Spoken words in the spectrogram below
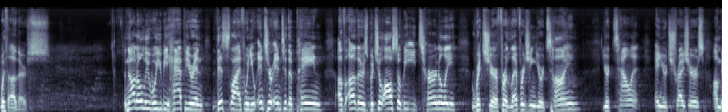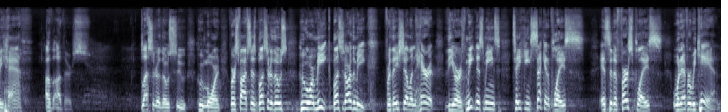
with others. Not only will you be happier in this life when you enter into the pain of others, but you'll also be eternally richer for leveraging your time, your talent, and your treasures on behalf of others. Blessed are those who, who mourn. Verse 5 says, Blessed are those who are meek. Blessed are the meek, for they shall inherit the earth. Meekness means taking second place instead of first place whenever we can.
